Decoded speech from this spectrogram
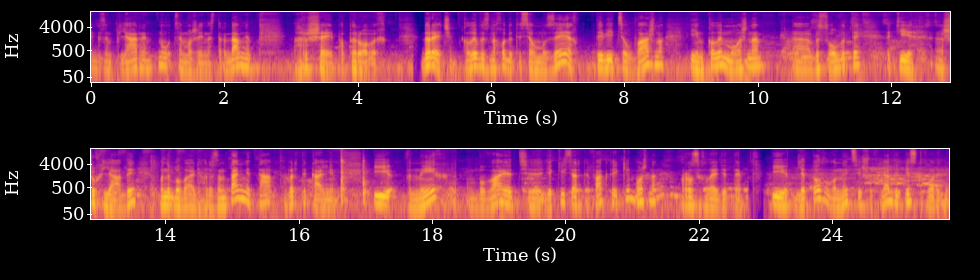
екземпляри. Ну, це може і не стародавні, грошей паперових. До речі, коли ви знаходитеся в музеях, дивіться уважно, інколи можна е, висовувати такі е, шухляди. Вони бувають горизонтальні та вертикальні. І в них бувають е, якісь артефакти, які можна розгледіти. І для того вони ці шухляди і створені.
